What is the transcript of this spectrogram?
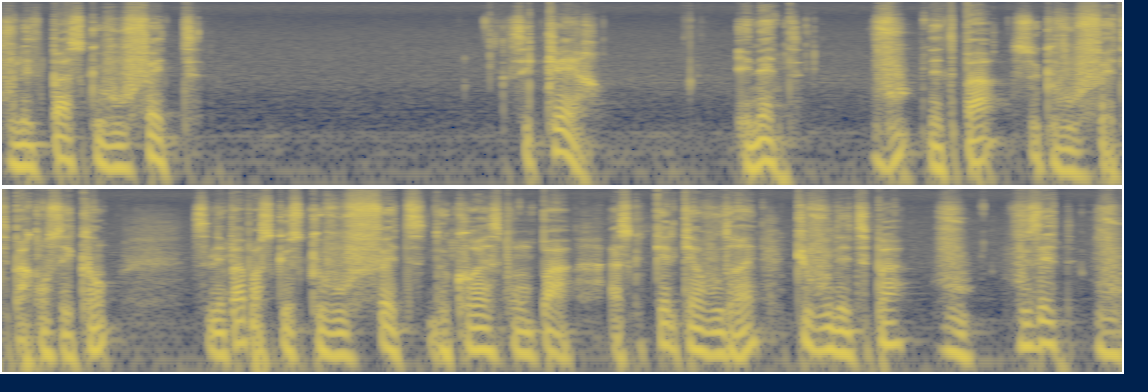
vous n'êtes pas ce que vous faites c'est clair et net. Vous n'êtes pas ce que vous faites. Par conséquent, ce n'est pas parce que ce que vous faites ne correspond pas à ce que quelqu'un voudrait que vous n'êtes pas vous. Vous êtes vous.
